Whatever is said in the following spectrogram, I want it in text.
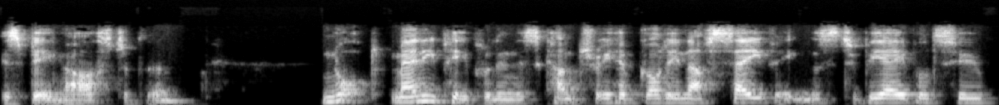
is being asked of them. Not many people in this country have got enough savings to be able to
